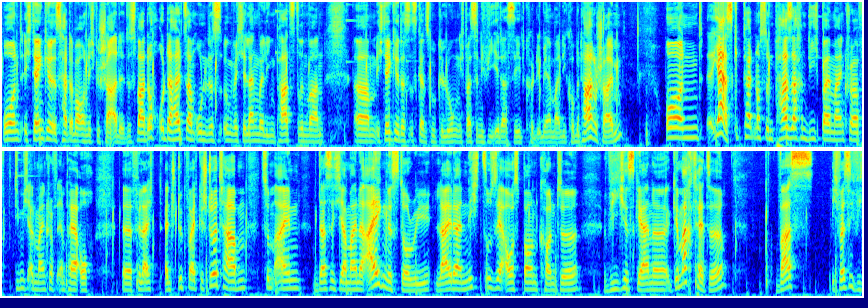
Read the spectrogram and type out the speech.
Und ich denke, es hat aber auch nicht geschadet. Es war doch unterhaltsam, ohne dass irgendwelche langweiligen Parts drin waren. Ähm, ich denke, das ist ganz gut gelungen. Ich weiß ja nicht, wie ihr das seht. Könnt ihr mir ja mal in die Kommentare schreiben. Und äh, ja, es gibt halt noch so ein paar Sachen, die ich bei Minecraft, die mich an Minecraft Empire auch äh, vielleicht ein Stück weit gestört haben. Zum einen, dass ich ja meine eigene Story leider nicht so sehr ausbauen konnte, wie ich es gerne gemacht hätte. Was ich weiß nicht, wie,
